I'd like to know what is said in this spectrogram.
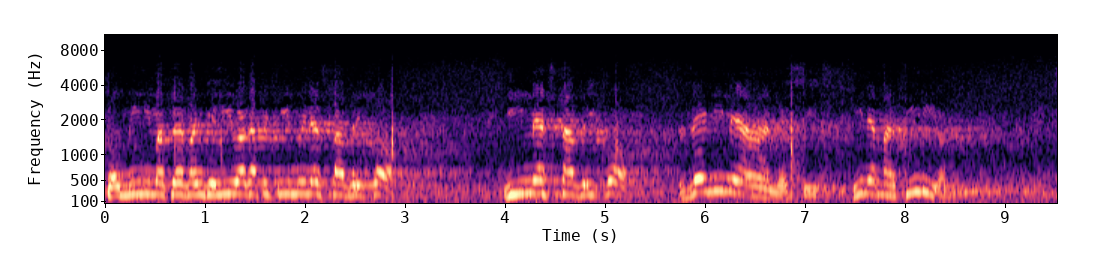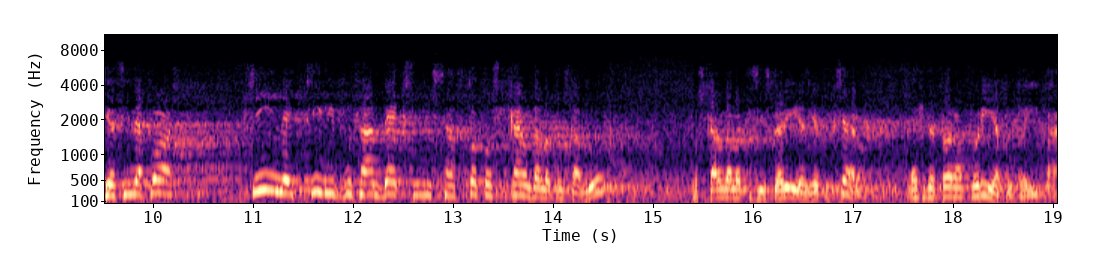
το μήνυμα του Ευαγγελίου αγαπητοί μου είναι σταυρικό. Είναι σταυρικό. Δεν είναι άνεση. Είναι μαρτύριο. Και συνεπώς ποιοι είναι εκείνοι που θα αντέξουν σε αυτό το σκάνδαλο του Σταυρού; Το σκάνδαλο της ιστορίας γιατί ξέρω. Έχετε τώρα απορία που το είπα.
